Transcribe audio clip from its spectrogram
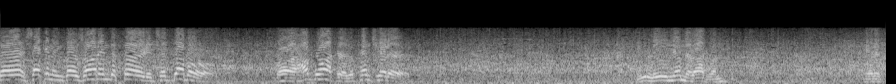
third, second and goes on into third. It's a double for Hub Walker, the pinch hitter. He leaned into that one. Hit it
